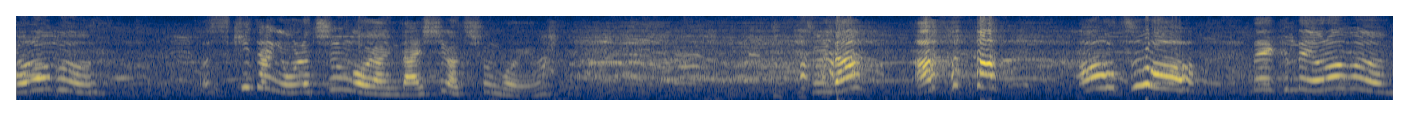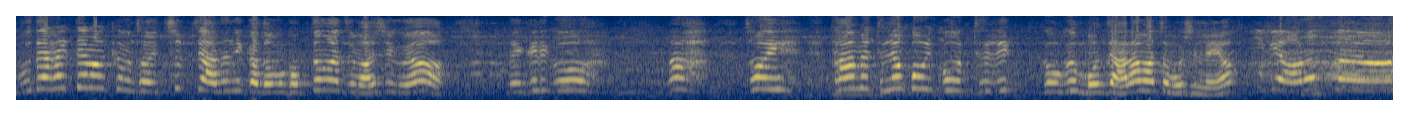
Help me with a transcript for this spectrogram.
여러분 어, 스키장이 원래 추운 거예요? 아니면 날씨가 추운 거예요? 둘 다? 아, 아우 추워. 네, 근데 여러분 무대 할 때만큼은 저희 춥지 않으니까 너무 걱정하지 마시고요. 네, 그리고 아 저희 다음에 들려곡 곡 드릴 곡은 뭔지 알아맞혀 보실래요? 입이 얼었어요.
